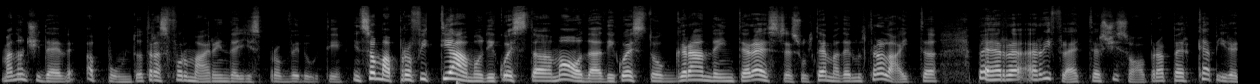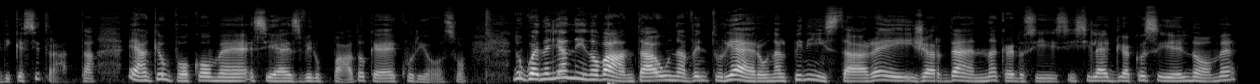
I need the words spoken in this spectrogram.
ma non ci deve appunto trasformare in degli sprovveduti. Insomma, approfittiamo di questa moda, di questo grande interesse sul tema dell'ultralight per rifletterci sopra, per capire di che si tratta e anche un po' come si è sviluppato, che è curioso. Dunque, negli anni 90 un avventuriero, un alpinista, Ray Jardin, credo si, si, si legga così il nome,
